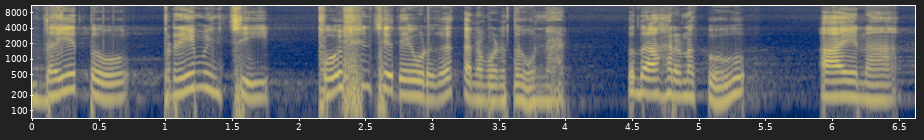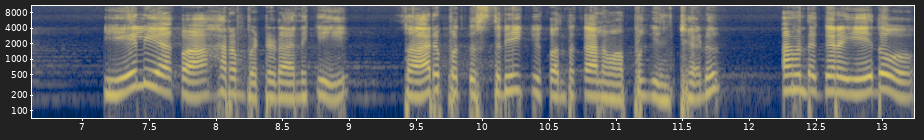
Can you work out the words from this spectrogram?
దయతో ప్రేమించి పోషించే దేవుడుగా కనబడుతూ ఉన్నాడు. ఉదాహరణకు ఆయన ఏలియాకు ఆహారం పెట్టడానికి సారపత్తు స్త్రీకి కొంతకాలం అప్పగించాడు. ఆమె దగ్గర ఏదో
